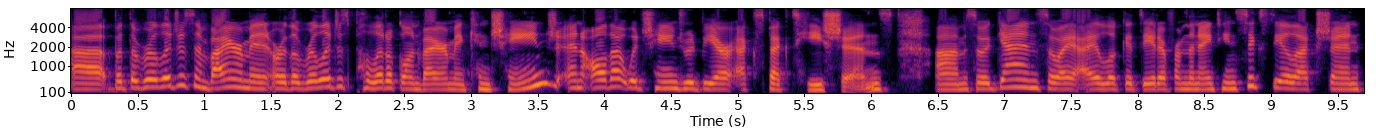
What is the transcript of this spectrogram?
Uh, but the religious environment or the religious political environment can change, and all that would change would be our expectations. Um, so again, so I, I, look at data from the 1960 election,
